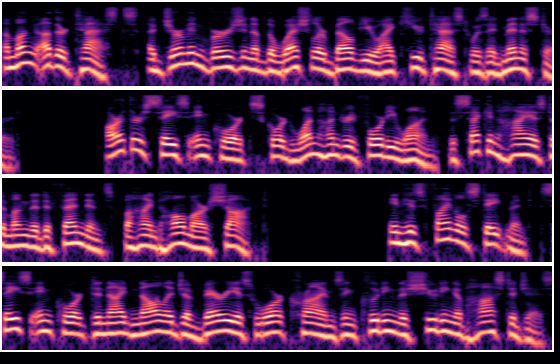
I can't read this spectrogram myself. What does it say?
Among other tests, a German version of the Wechsler-Bellevue IQ test was administered. Arthur Seyss-Inquart scored 141, the second highest among the defendants, behind Hjalmar Schacht. In his final statement, Seyss-Inquart denied knowledge of various war crimes including the shooting of hostages,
